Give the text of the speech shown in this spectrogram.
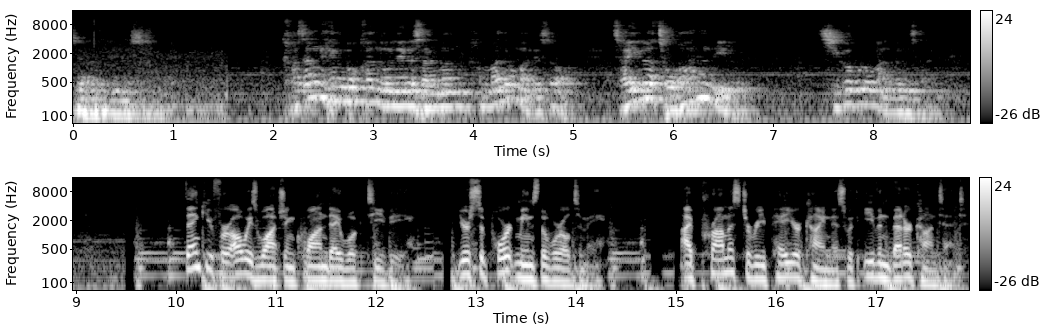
제가 드리는 것입니다. 가장 행복한 노년의 삶은 한마디로 말해서 자기가 좋아하는 일을 직업으로 만드는 사람이에요. Thank you for always watching Kwandae Wook TV. Your support means the world to me. I promise to repay your kindness with even better content.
